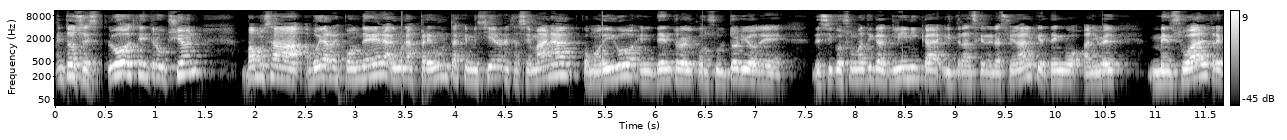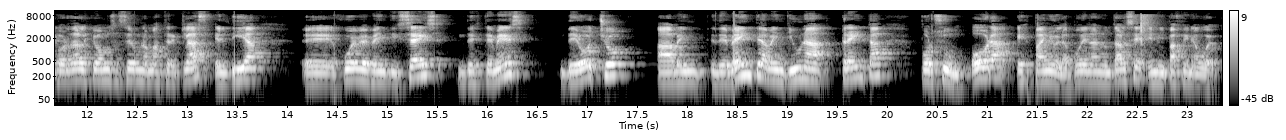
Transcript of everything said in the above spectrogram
Entonces, luego de esta introducción, vamos a, voy a responder algunas preguntas que me hicieron esta semana, como digo, dentro del consultorio de, psicosomática clínica y transgeneracional que tengo a nivel mensual. Recordarles que vamos a hacer una masterclass el día eh, jueves 26 de este mes, de 8 a 20, de 20 a 21.30 por Zoom, hora española. Pueden anotarse en mi página web.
